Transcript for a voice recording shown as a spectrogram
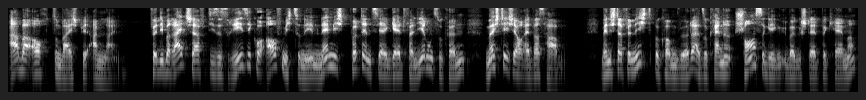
aber auch zum Beispiel Anleihen. Für die Bereitschaft, dieses Risiko auf mich zu nehmen, nämlich potenziell Geld verlieren zu können, möchte ich auch etwas haben. Wenn ich dafür nichts bekommen würde, also keine Chance gegenübergestellt bekäme,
